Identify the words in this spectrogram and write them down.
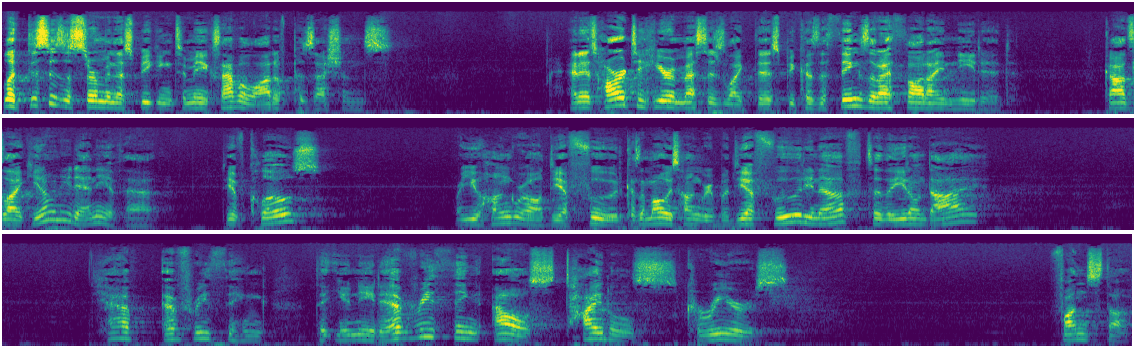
Look, this is a sermon that's speaking to me because I have a lot of possessions. And it's hard to hear a message like this because the things that I thought I needed, God's like, you don't need any of that. Do you have clothes? Are you hungry? Well, do you have food? Because I'm always hungry, but do you have food enough so that you don't die? You have everything that you need. Everything else titles, careers, fun stuff.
